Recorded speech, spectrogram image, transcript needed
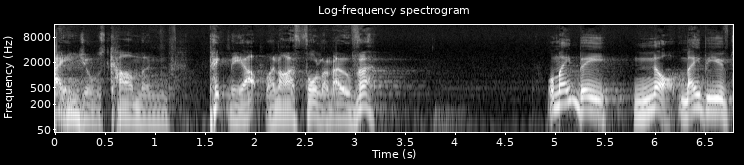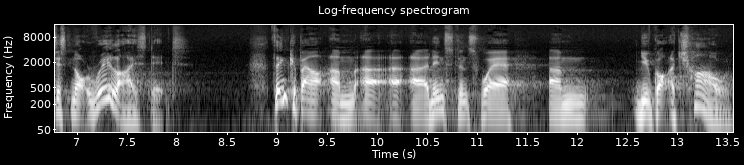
angels come and pick me up when I've fallen over. Well, maybe not. Maybe you've just not realized it. Think about um, a, a, an instance where um, you've got a child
